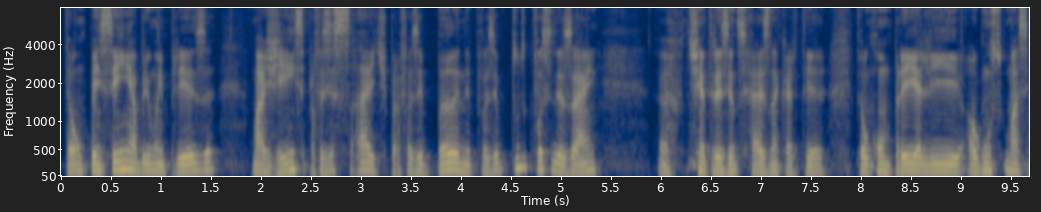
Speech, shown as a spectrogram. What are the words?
Então pensei em abrir uma empresa, uma agência para fazer site, para fazer banner, para fazer tudo que fosse design. Uh, tinha 300 reais na carteira. Então comprei ali alguns, umas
